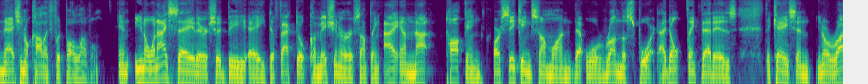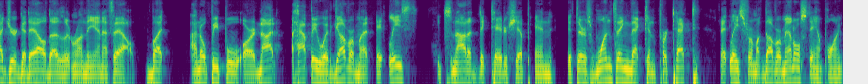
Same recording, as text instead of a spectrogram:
national college football level. And, you know, when I say there should be a de facto commissioner or something, I am not talking or seeking someone that will run the sport. I don't think that is the case. And, you know, Roger Goodell doesn't run the NFL, but I know people are not happy with government. At least it's not a dictatorship. And if there's one thing that can protect, at least from a governmental standpoint,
